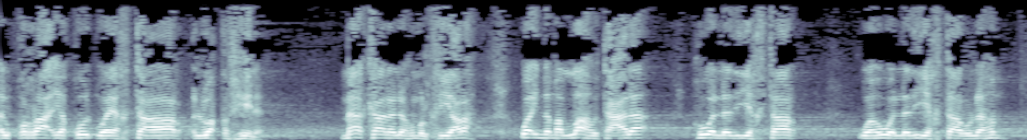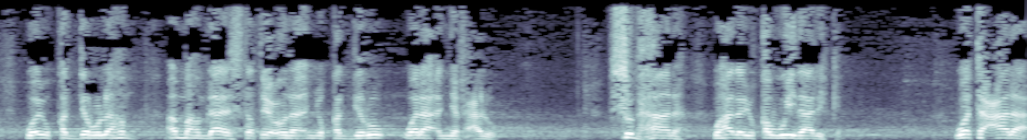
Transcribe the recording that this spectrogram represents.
القراء يقول ويختار الوقف هنا. ما كان لهم الخيرة وإنما الله تعالى هو الذي يختار وهو الذي يختار لهم ويقدر لهم. أما هم لا يستطيعون أن يقدروا ولا أن يفعلوا. سبحانه وهذا يقوي ذلك. وتعالى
